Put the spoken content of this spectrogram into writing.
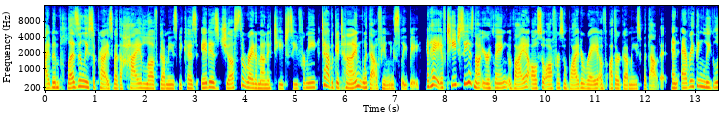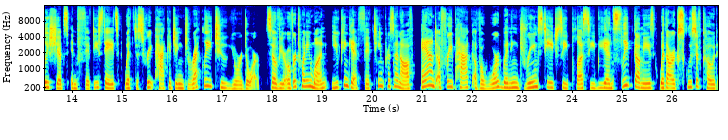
I've been pleasantly surprised by the High Love gummies because it is just the right amount of THC for me to have a good time without feeling sleepy. And hey, if THC is not your thing, VIIA also offers a wide array of other gummies without it. And everything legally ships in 50 states with discreet packaging directly to your door. So if you're over 21, you can get 15% off and a free pack of award winning Dreams THC plus CBN sleep gummies with our exclusive code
